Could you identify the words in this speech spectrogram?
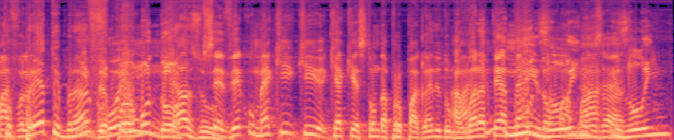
branco, fule- preto e branco. E Depois um- mudou. e azul. Você vê como é que, que, que a questão da propaganda e do Agora tem até Slim. marca. Slim.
